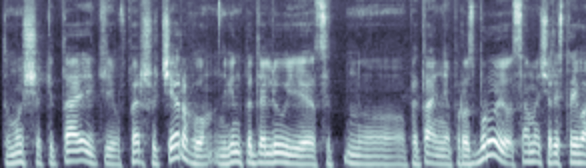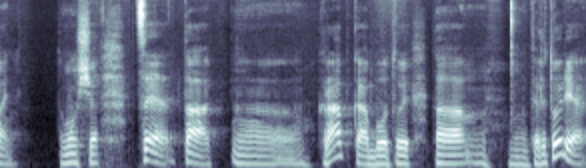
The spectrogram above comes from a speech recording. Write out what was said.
Тому що Китай в першу чергу він педалює ну, питання про зброю саме через Тайвань. Тому що це та е, крапка або той, та територія,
